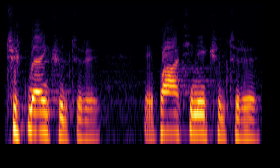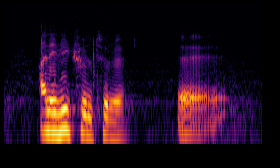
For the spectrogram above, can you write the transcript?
Türkmen kültürü, e, batini kültürü, Alevi kültürü. E,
